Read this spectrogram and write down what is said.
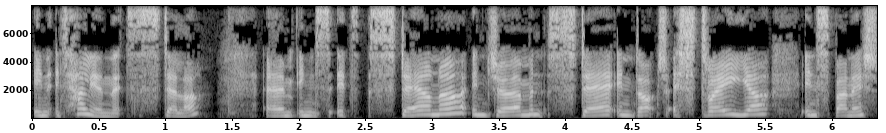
In Italian, it's stella. Um, in, it's sterna in German, stare in Dutch, estrella in Spanish,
